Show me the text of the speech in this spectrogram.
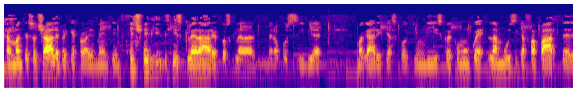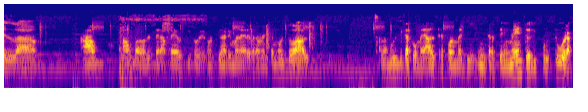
Calmante sociale perché probabilmente invece di, di sclerare o sclerare il meno possibile, magari ti ascolti un disco e comunque la musica fa parte della... ha, un- ha un valore terapeutico che continua a rimanere veramente molto alto. La musica come altre forme di intrattenimento e di cultura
